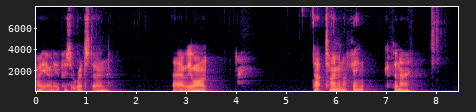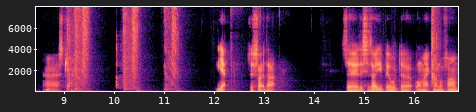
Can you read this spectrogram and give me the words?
Oh yeah, we need a piece of redstone. Uh, we want that timing, I think. I don't know. Alright, let's try. Yeah, just like that. So this is how you build the Ormac Melon Farm.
